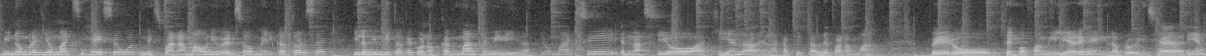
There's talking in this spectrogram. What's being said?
Mi nombre es Yomaxi Hazelwood, Miss Panamá Universo 2014 y los invito a que conozcan más de mi vida. Yomaxi nació aquí en la, en la capital de Panamá, pero tengo familiares en la provincia de Darién.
